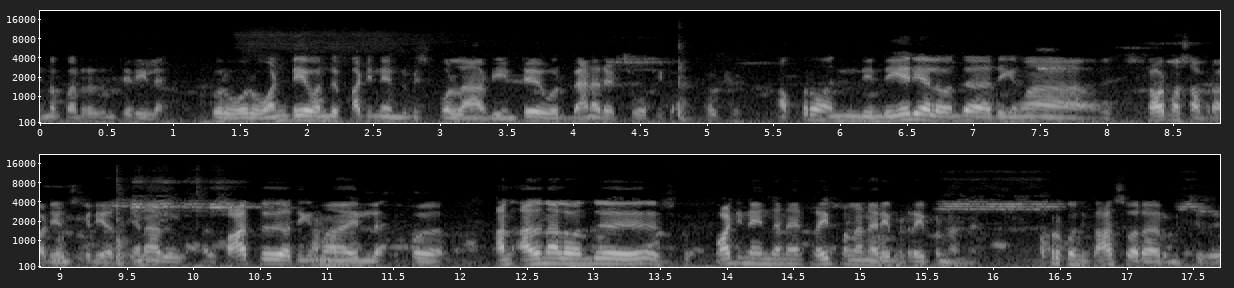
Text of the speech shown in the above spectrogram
என்ன பண்ணுறதுன்னு தெரியல. ஒரு ஒரு ஒன் டே வந்து ஃபார்ட்டி நைன் ருபீஸ் போடலாம் அப்படின்ட்டு ஒரு பேனர் அடிச்சு ஓட்டிட்டோம் ஓகே அப்புறம் இந்த இந்த ஏரியாவில் வந்து அதிகமாக ஷவர்மா சாப்பிட்ற ஆடியன்ஸ் கிடையாது. ஏன்னா அது அது பார்த்து அதிகமாக இல்லை. இப்போ அந் அதனால வந்து ஃபார்ட்டி நைன் தானே ட்ரை பண்ணலாம் நிறைய பேர் ட்ரை பண்ணாங்க. அப்புறம் கொஞ்சம் காசு வர ஆரம்பிச்சது.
